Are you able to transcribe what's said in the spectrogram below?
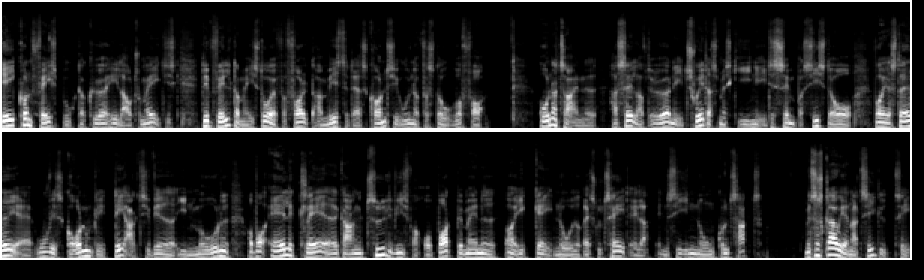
Det er ikke kun Facebook, der kører helt automatisk. Det vælter med historier for folk, der har mistet deres konti uden at forstå hvorfor. Undertegnet har selv haft ørerne i Twitters maskine i december sidste år, hvor jeg stadig af uvis grund blev deaktiveret i en måned, og hvor alle klageadgange tydeligvis var robotbemandede og ikke gav noget resultat eller end sige nogen kontakt. Men så skrev jeg en artikel til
